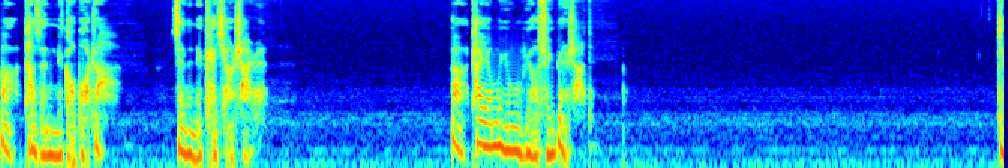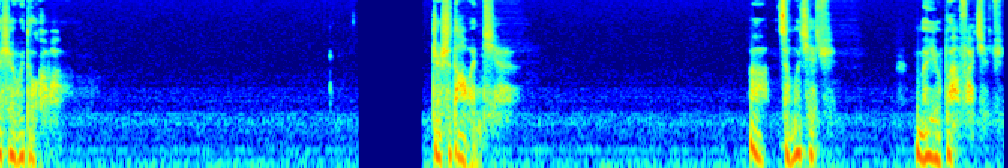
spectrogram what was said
啊，他在那里搞爆炸，在那里开枪杀人，啊，他也没有目标，随便杀的，这社会多可怕！这是大问题啊！啊，怎么解决？没有办法解决。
